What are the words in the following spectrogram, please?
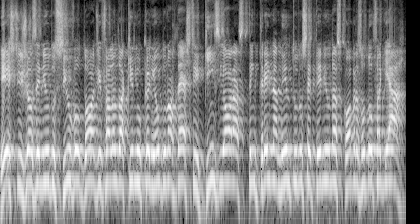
Este Josenildo Silva, o Dodge, falando aqui no Canhão do Nordeste. 15 horas tem treinamento no CT das Cobras Rodolfo Aguiar.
